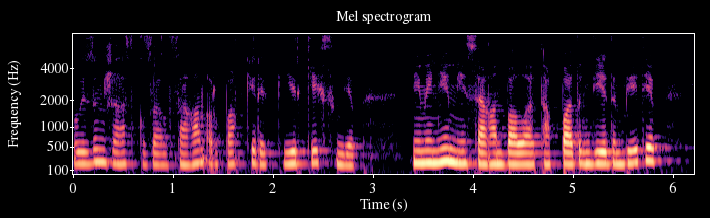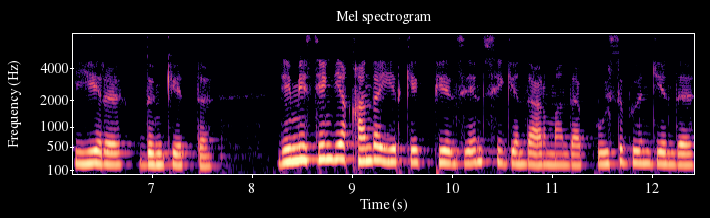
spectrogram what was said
өзің жас қыз ал саған ұрпақ керек еркексің деп. Немене мен саған бала таппадың дедім бе? деп ері дүңк етті демесең де қандай еркек перзент сүйгенді армандап өсіп-өнгенді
